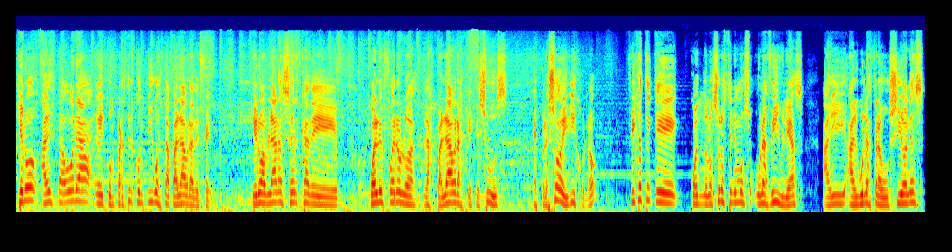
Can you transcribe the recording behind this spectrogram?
Quiero a esta hora eh, compartir contigo esta palabra de fe. Quiero hablar acerca de cuáles fueron las, las palabras que Jesús expresó y dijo, ¿no? Fíjate que cuando nosotros tenemos unas Biblias, hay algunas traducciones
